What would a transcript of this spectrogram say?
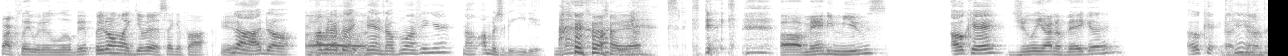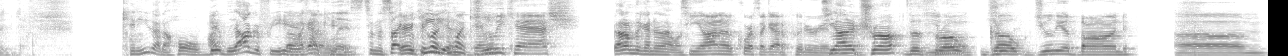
I play with it a little bit, But you don't know. like give it a second thought. Yeah. No, I don't. I mean, I'd be like, Uh, man, don't put my finger? No, I'm just gonna eat it. No, fuck it. Yeah. uh, Mandy Muse, Okay. Juliana Vega, Okay. Damn. another. Kenny, you got a whole bibliography here. Oh, I got a Fucking- list. It's an Very- keep going, encyclopedia. keep going, Julie Cash, I don't think I know that one. Tiana. Of course, I got to put her in. Tiana there. Trump, the You throat know, Ju- go. Julia Bond. Um,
